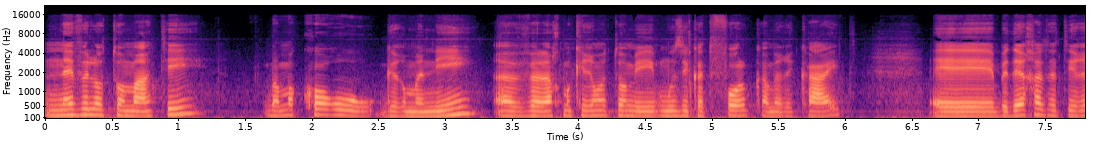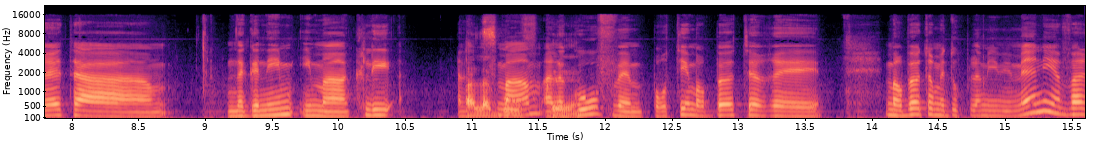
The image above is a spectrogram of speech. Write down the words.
נבל אוטומטי. במקור הוא גרמני, אבל אנחנו מכירים אותו ממוזיקת פולק אמריקאית. אה, בדרך כלל אתה תראה את הנגנים עם הכלי על, על עצמם, הגוף, על כן. הגוף, והם פורטים הרבה יותר, אה, הם הרבה יותר מדופלמים ממני, אבל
